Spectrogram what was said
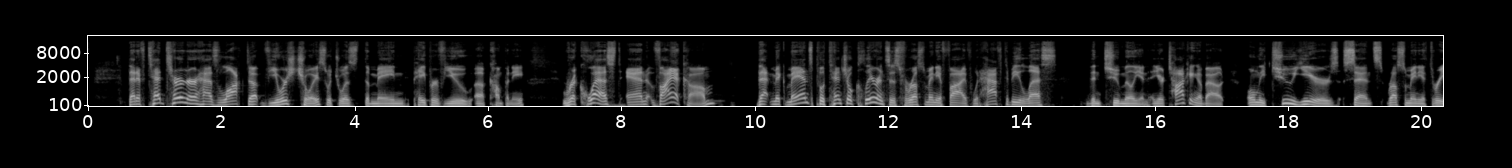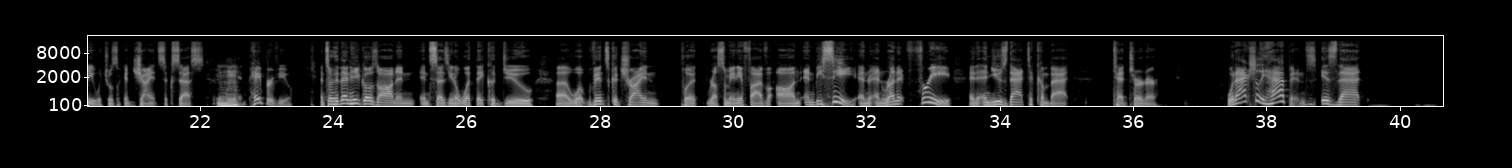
that if Ted Turner has locked up Viewers Choice, which was the main pay-per-view uh, company, Request and Viacom, that McMahon's potential clearances for WrestleMania 5 would have to be less than 2 million. And you're talking about only 2 years since WrestleMania 3, which was like a giant success Mm-hmm. in pay-per-view. And so then he goes on and and says, you know, what they could do, uh, what Vince could try and put WrestleMania 5 on NBC and and run it free and and use that to combat Ted Turner. What actually happens is that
